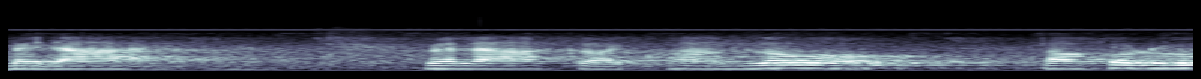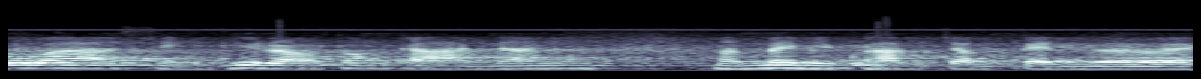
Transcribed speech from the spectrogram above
ไม่ได้ เวลาเกิดความโลภ เราก็รู้ว่าสิ่งที่เราต้องการนั้น มันไม่มีความจำเป็นเลย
